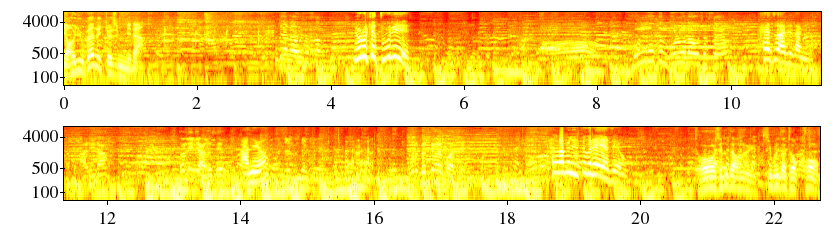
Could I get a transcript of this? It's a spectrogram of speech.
여유가 느껴집니다. 요렇게 둘이 목목은 뭘로 나오셨어요? 해주 아리랑요. 아리랑 떨리지 않으세요? 아니요. 오늘 몇 등 할 것 같아? 하려면 1등을 해야죠. 좋습니다 오늘 기분도 좋고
